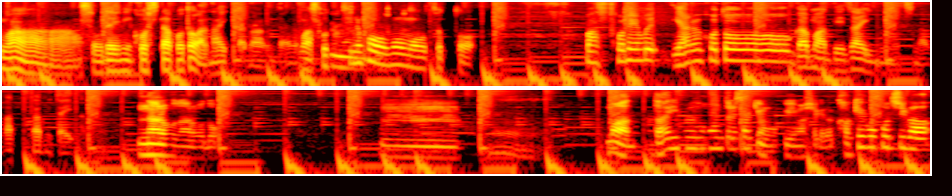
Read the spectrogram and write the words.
まあ、それに越したことはないかな、みたいな。まあ、そっちの方ももうちょっと、まあ、それをやることが、まあ、デザインにもつながったみたいな。なるほどなるほどうーんうんまあだいぶ本当にさっきも僕言いましたけどかけ心地が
